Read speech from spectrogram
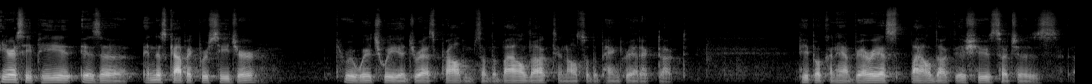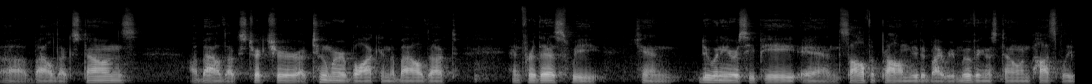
ERCP is an endoscopic procedure through which we address problems of the bile duct and also the pancreatic duct. People can have various bile duct issues such as uh, bile duct stones, a bile duct stricture, a tumor blocking the bile duct, and for this we can do an ERCP and solve the problem either by removing a stone, possibly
